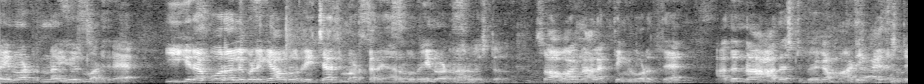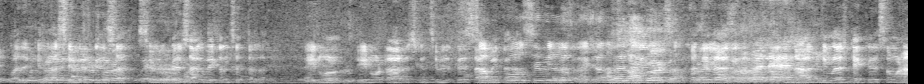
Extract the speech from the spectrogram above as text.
ರೈನ್ ವಾಟರ್ ನಾವು ಯೂಸ್ ಮಾಡಿದರೆ ಈಗಿರೋ ಬೋರ್ವೆಲ್ಗಳಿಗೆ ಅವರು ರೀಚಾರ್ಜ್ ಮಾಡ್ತಾರೆ ಯಾರು ರೈನ್ ವಾಟರ್ ಹಾರ್ವೆಸ್ಟರ್ ಸೊ ಅವಾಗ ನಾಲ್ಕು ತಿಂಗಳು ಓಡುತ್ತೆ. ಅದನ್ನ ಆದಷ್ಟು ಬೇಗ ಮಾಡಿ. ಅಷ್ಟೇ. ಕೆಲಸ ಕೆಲಸ ರೈನ್ ವಾಟರ್ ಹಾರ್ವೆಸ್ಟಿಂಗ್ ಸಿವಿಲ್ ಕೆಲಸ ಸಂಪು ಅದೆಲ್ಲ ಆಗಿದೆ ನಾಲ್ಕು ತಿಂಗಳಷ್ಟೇ ಕೆಲಸ. ಮಾಡಿ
